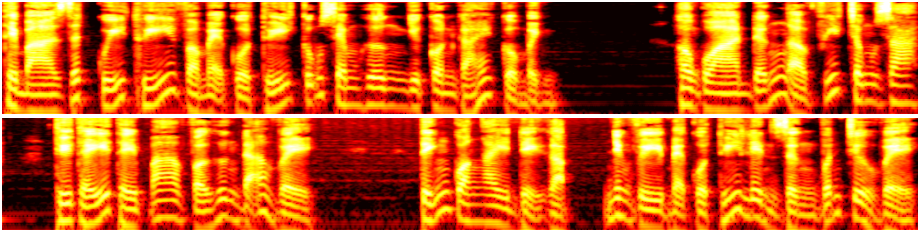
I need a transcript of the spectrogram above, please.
Thầy bà rất quý Thúy và mẹ của Thúy cũng xem Hương như con gái của mình. Hôm qua đứng ở phía trong ra Thúy thấy thầy ba và Hương đã về Tính qua ngay để gặp nhưng vì mẹ của Thúy lên rừng vẫn chưa về,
